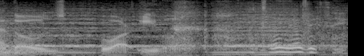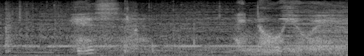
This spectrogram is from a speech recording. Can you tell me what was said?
and those who are evil. I'll tell you everything. Yes, I know you will.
